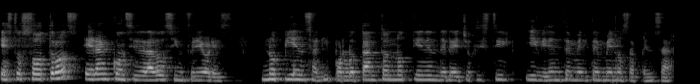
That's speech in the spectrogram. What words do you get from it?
Estos otros eran considerados inferiores, no piensan y por lo tanto no tienen derecho a existir y evidentemente menos a pensar.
